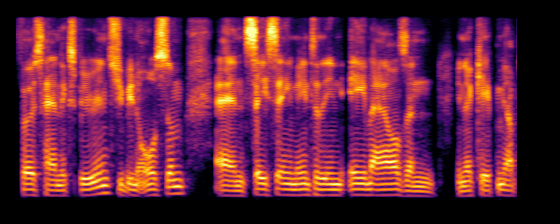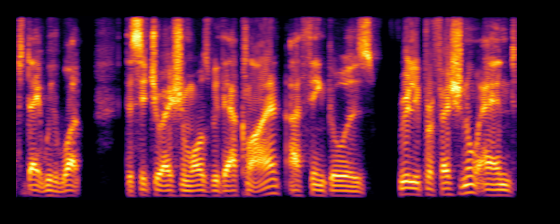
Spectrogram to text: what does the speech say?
firsthand experience, you've been awesome and CCing me into the emails and, you know, keeping me up to date with what the situation was with our client. I think it was really professional and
